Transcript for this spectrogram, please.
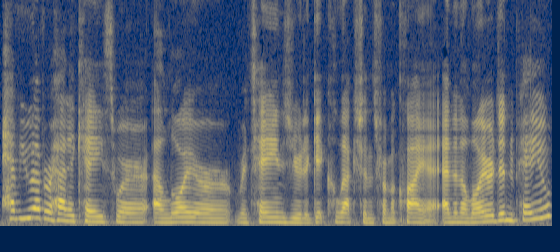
Have you ever had a case where a lawyer retains you to get collections from a client and then the lawyer didn't pay you?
